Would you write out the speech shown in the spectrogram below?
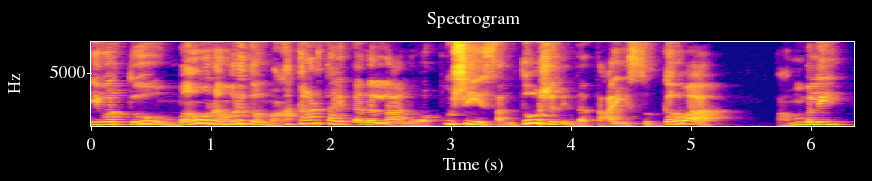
ಇವತ್ತು ಮೌನ ಮುರಿದು ಮಾತಾಡ್ತಾ ಇದ್ದಾನಲ್ಲ ಅನ್ನುವ ಖುಷಿ ಸಂತೋಷದಿಂದ ತಾಯಿ ಸುಗ್ಗವ್ವ, ಅಂಬಲಿ,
